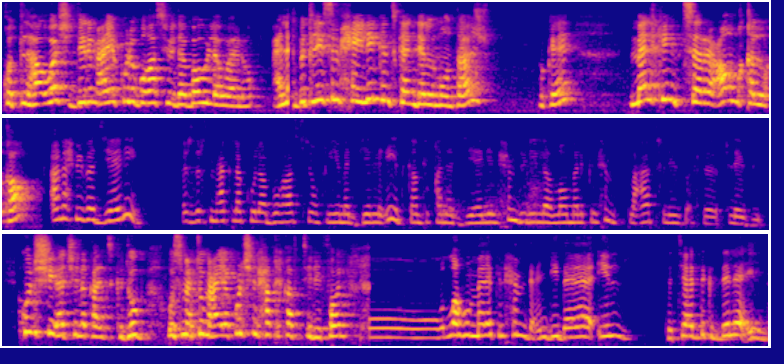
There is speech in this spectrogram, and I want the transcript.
قلت لها واش ديري معايا collaboration دابا ولا والو؟ على تبت لي سمحي لي كنت كندير المونتاج. okay؟ مالكي متسرعه ومقلقه أنا حبيبة ديالي. فاش درت معاك la collaboration في اليامات ديال العيد كانت القناة ديالي الحمد لله اللهم لك الحمد طلعت في لي في, في لي فيو كلشي هادشي اللي قالت كذوب وسمعتوا معايا كلشي الحقيقة في التليفون. واللهم لك الحمد عندي دلائل. تتي عندك الدلائل.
